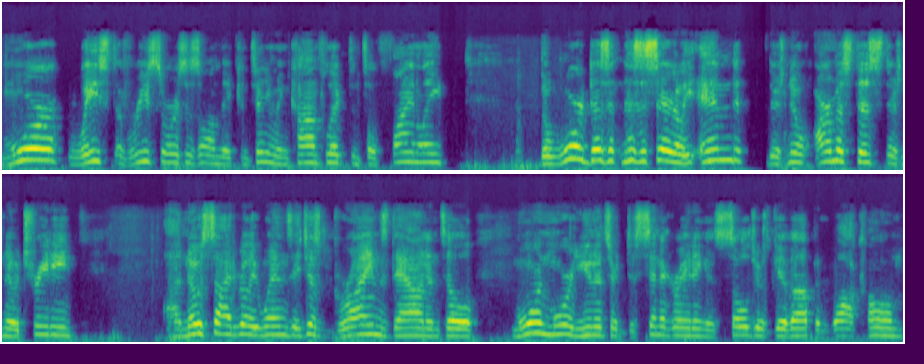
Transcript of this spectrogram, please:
more waste of resources on the continuing conflict until finally the war doesn't necessarily end. There's no armistice, there's no treaty. Uh, no side really wins. It just grinds down until more and more units are disintegrating as soldiers give up and walk home,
